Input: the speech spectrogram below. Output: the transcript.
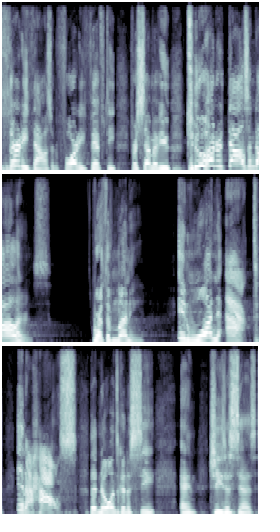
30,000, 40, 50, for some of you, $200,000 worth of money in one act in a house that no one's to see. And Jesus says,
